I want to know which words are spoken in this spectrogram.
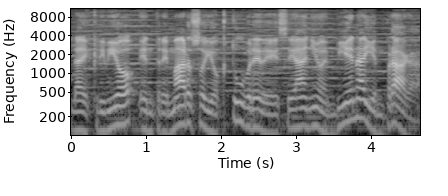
la escribió entre marzo y octubre de ese año en Viena y en Praga.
